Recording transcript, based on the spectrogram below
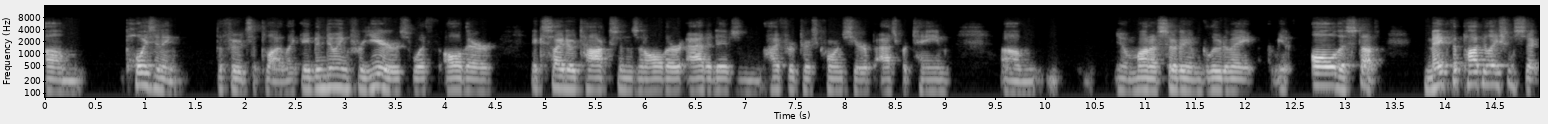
um, poisoning the food supply, like they've been doing for years with all their excitotoxins and all their additives and high fructose corn syrup, aspartame, um, you know, monosodium glutamate. I mean, all this stuff. Make the population sick,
